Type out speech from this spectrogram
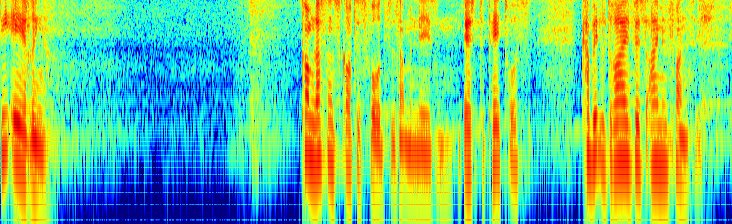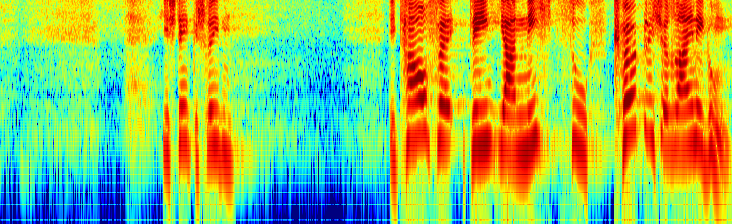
die Ehringe. Komm, lass uns Gottes Wort zusammen lesen. 1. Petrus, Kapitel 3, Vers 21. Hier steht geschrieben, die Taufe dient ja nicht zu körperlicher Reinigung.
